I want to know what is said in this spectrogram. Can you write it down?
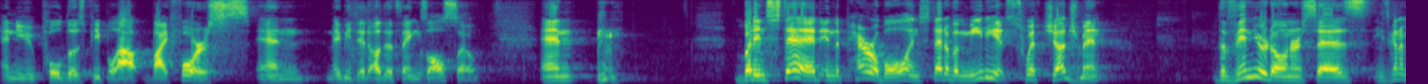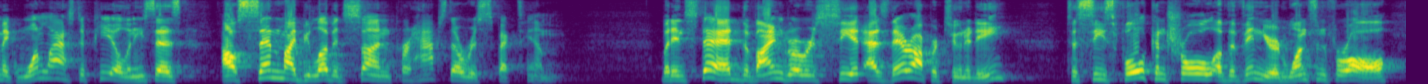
and you pulled those people out by force and maybe did other things also. And but instead, in the parable, instead of immediate swift judgment, the vineyard owner says he's going to make one last appeal and he says, I'll send my beloved son, perhaps they'll respect him. But instead, the vine growers see it as their opportunity to seize full control of the vineyard once and for all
